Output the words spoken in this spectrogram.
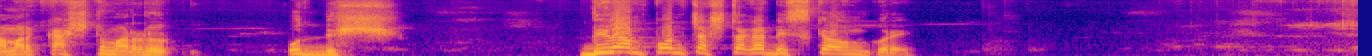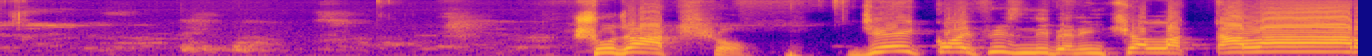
আমার কাস্টমার উদ্দেশ্য। দিলাম পঞ্চাশ টাকা ডিসকাউন্ট করে। সোজা আটশো। যেই কয় পিস নিবেন ইনশাল্লাহ কালার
